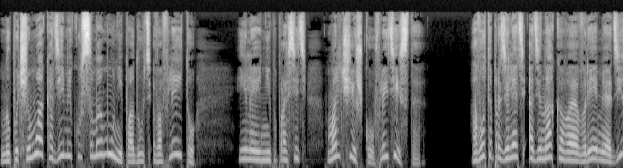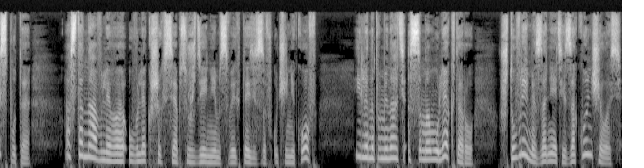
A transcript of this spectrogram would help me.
Но почему академику самому не подуть во флейту или не попросить мальчишку-флейтиста? А вот определять одинаковое время диспута, останавливая увлекшихся обсуждением своих тезисов учеников, или напоминать самому лектору, что время занятий закончилось,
